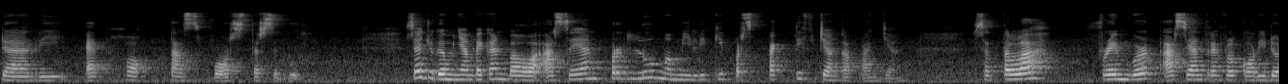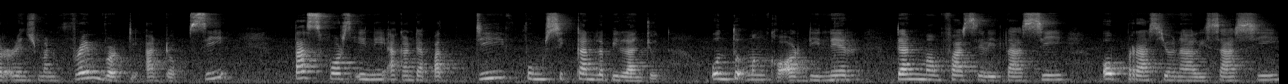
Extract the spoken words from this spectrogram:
dari ad hoc task force tersebut. Saya juga menyampaikan bahwa ASEAN perlu memiliki perspektif jangka panjang. Setelah framework ASEAN Travel Corridor Arrangement Framework diadopsi, task force ini akan dapat difungsikan lebih lanjut untuk mengkoordinir dan memfasilitasi operasionalisasi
